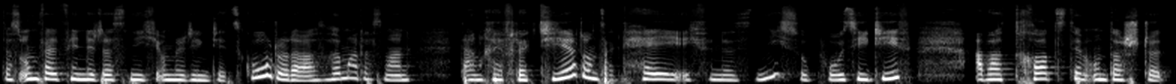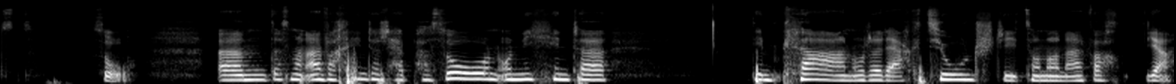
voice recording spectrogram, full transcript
das Umfeld findet das nicht unbedingt jetzt gut oder was auch immer, dass man dann reflektiert und sagt, hey, ich finde es nicht so positiv, aber trotzdem unterstützt. So. Ähm, dass man einfach hinter der Person und nicht hinter dem Plan oder der Aktion steht, sondern einfach, ja,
